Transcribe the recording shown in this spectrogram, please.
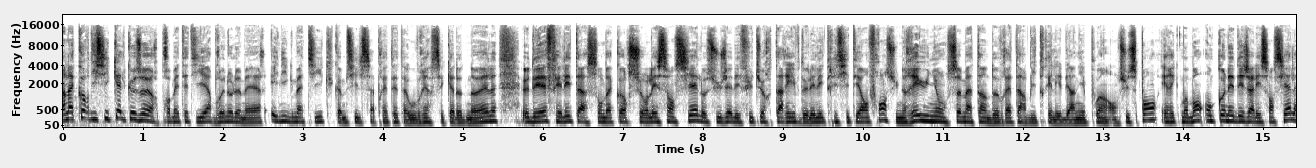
Un accord d'ici quelques heures, promettait hier Bruno Le Maire, énigmatique, comme s'il s'apprêtait à ouvrir ses cadeaux de Noël. EDF et l'État sont d'accord sur l'essentiel au sujet des futurs tarifs de l'électricité en France. Une réunion ce matin devrait arbitrer les derniers points en suspens. Éric Mauban, on connaît déjà l'essentiel,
